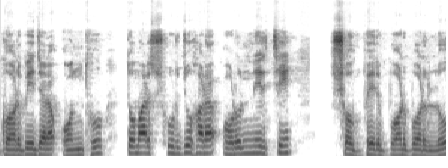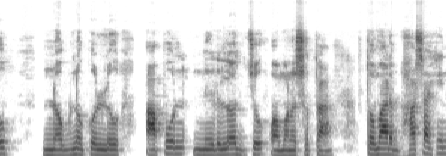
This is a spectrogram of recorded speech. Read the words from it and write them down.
গর্বে যারা অন্ধ, তোমার সূর্যহারা অরণ্যের চেয়ে সভ্যের বর্বর লোভ। নগ্ন করল আপন নির্লজ্জ অমনসতা তোমার ভাষাহীন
